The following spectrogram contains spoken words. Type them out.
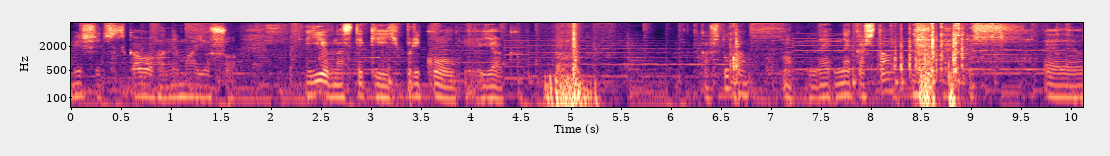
більше цікавого немає що. Є в нас такий прикол, як така штука, ну, не, не каштан. Е,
